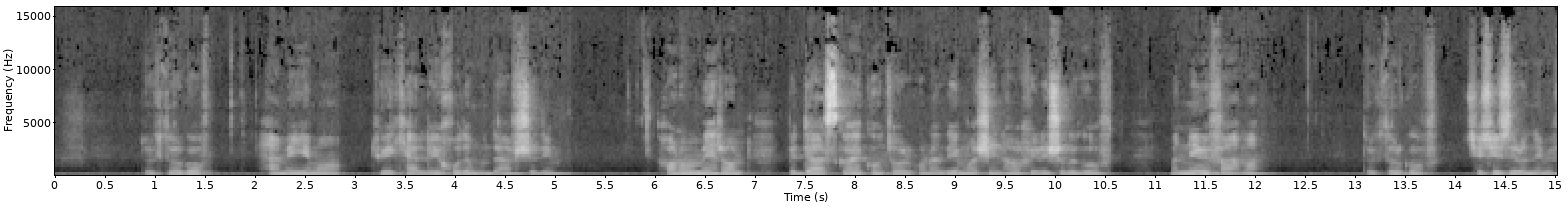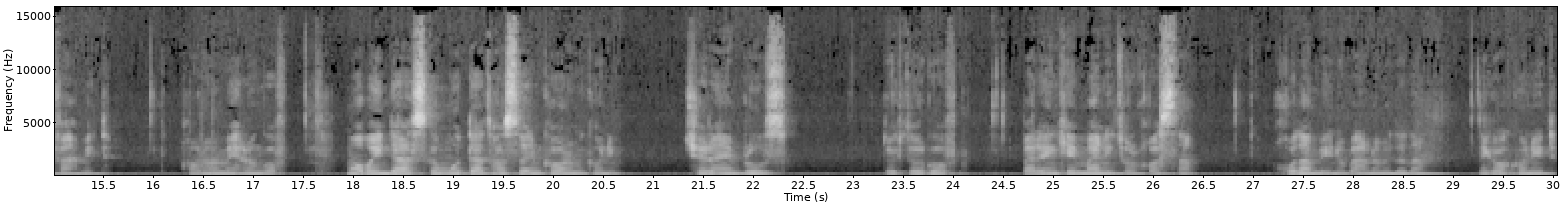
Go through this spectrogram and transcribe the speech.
دکتر گفت همه ما توی کله خودمون دفن شدیم. خانم مهران به دستگاه کنترل کننده ماشین ها خیره شد و گفت من نمی‌فهمم. دکتر گفت چه چیزی رو نمی‌فهمید؟ خانم مهران گفت ما با این دستگاه مدت هاست داریم کار می‌کنیم. چرا امروز؟ دکتر گفت برای اینکه من اینطور خواستم. خودم به اینو برنامه دادم. نگاه کنید.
